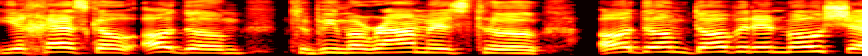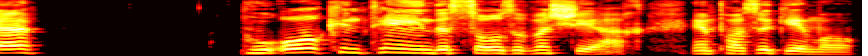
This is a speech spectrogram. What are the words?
Yechezkel Adam to be Maramis to Adam, David, and Moshe who all contain the souls of Mashiach. In Pasuk Gimel,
